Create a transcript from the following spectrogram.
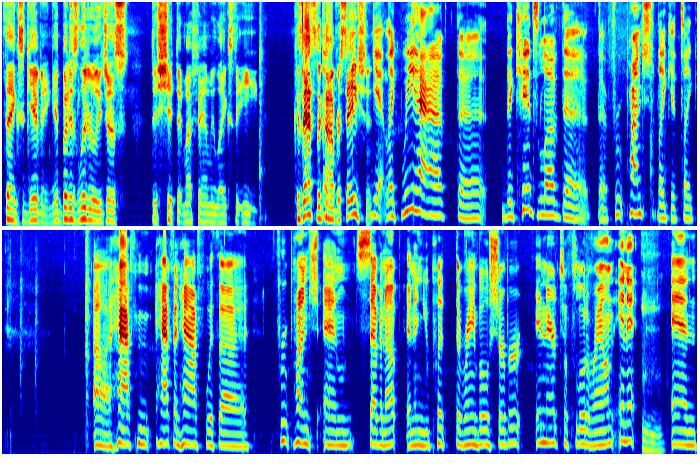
Thanksgiving, but it's literally just the shit that my family likes to eat. Cuz that's the conversation. Yeah, like we have the the kids love the the fruit punch. Like it's like uh half half and half with uh fruit punch and seven up, and then you put the rainbow sherbet in there to float around in it, and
